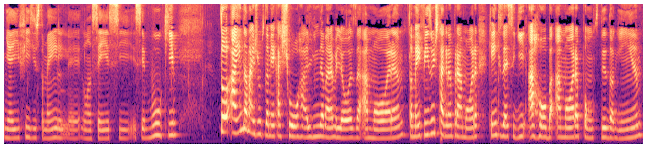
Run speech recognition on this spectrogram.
E aí fiz isso também, é, lancei esse, esse e-book. Tô ainda mais junto da minha cachorra, linda, maravilhosa, Amora. Também fiz um Instagram pra Amora. Quem quiser seguir, arroba amora.dedoguinha.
